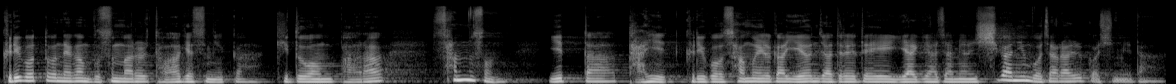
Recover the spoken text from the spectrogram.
그리고 또 내가 무슨 말을 더 하겠습니까? 기드온, 바락, 삼손, 이따, 다윗, 그리고 사무엘과 예언자들에 대해 이야기하자면 시간이 모자랄 것입니다.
